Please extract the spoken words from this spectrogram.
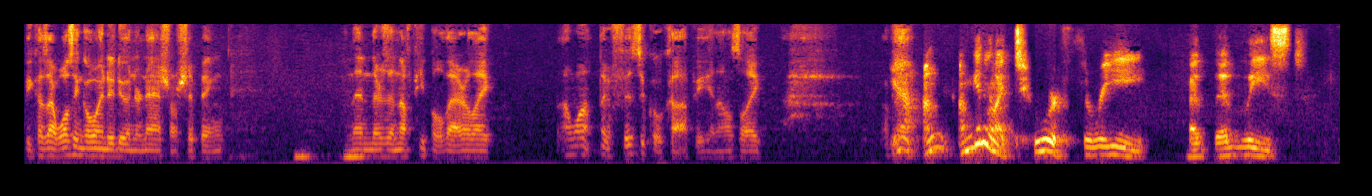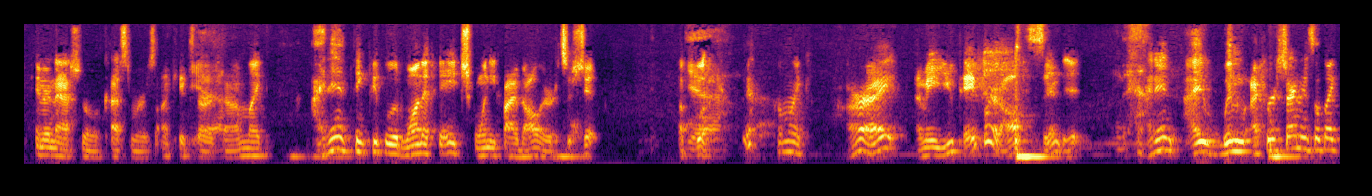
because I wasn't going to do international shipping. And then there's enough people that are like, I want the physical copy, and I was like, okay. Yeah, I'm I'm getting like two or three at, at least international customers on Kickstarter. Yeah. And I'm like, I didn't think people would want to pay twenty five dollars to ship a book. Yeah, I'm like, all right. I mean, you pay for it, I'll send it. I didn't. I when I first started, I was like,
